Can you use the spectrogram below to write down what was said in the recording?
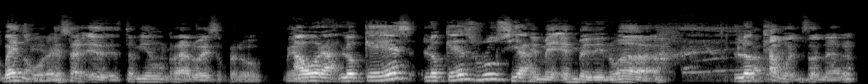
bueno, está, eh, está bien raro eso, pero bueno, ahora lo que es lo que es Rusia, enve- envenenó a, lo que, a Bolsonaro.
